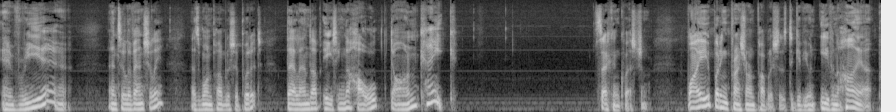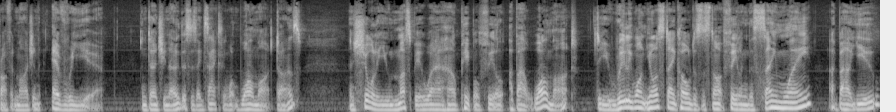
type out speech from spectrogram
every year, until eventually, as one publisher put it, they'll end up eating the whole darn cake. Second question Why are you putting pressure on publishers to give you an even higher profit margin every year? And don't you know this is exactly what Walmart does? And surely you must be aware how people feel about Walmart. Do you really want your stakeholders to start feeling the same way about you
